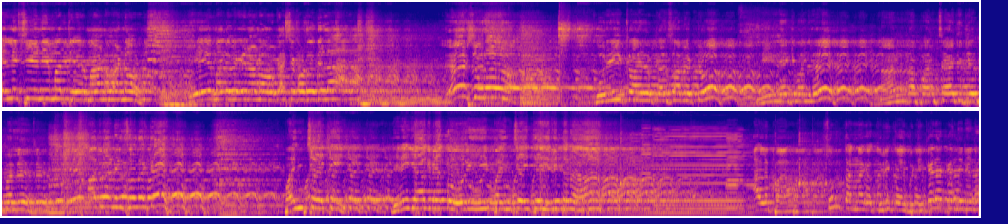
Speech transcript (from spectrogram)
ನಿಲ್ಲಿಸಿ ನಿಮ್ಮ ತೀರ್ಮಾನವನ್ನು? ಈ ಮದುವೆಗೆ ನಾನು ಅವಕಾಶ ಕೊಡುವುದಿಲ್ಲ. ಕುರಿ ಕಾಯೋ ಕೆಲಸ ಬಿಟ್ಟು ನೀನೇಕೆ ಬಂದ್ರೆ ನನ್ನ ಪಂಚಾಯತಿ ತೀರ್ಪಲ್ಲಿ. ಈ ಮದುವೆ ನಿಲ್ಲಿಸೋದಕ್ಕೆ ಪಂಚಾಯತಿ ನಿನಗೆ ಆಗಬೇಕು ಈ ಪಂಚಾಯತಿ ಹಿರಿತನ. ತನ್ನಾಗ ಕುರಿ ಕಾಯಿ ಬಿಟ್ಟು ಈ ಕಡೆ ಯಾಕಂದಿ ನೀನು,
